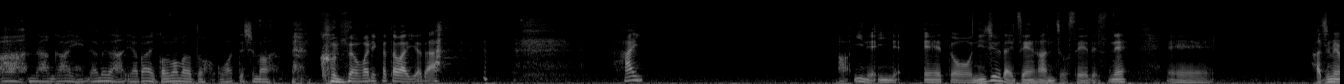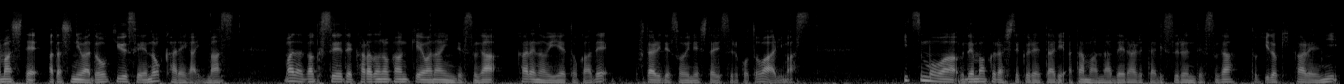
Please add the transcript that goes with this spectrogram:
ああ、長い。ダメだ。やばい。このままだと終わってしまう。こんな終わり方は嫌だ。はい。あ、いいね、いいね。えっ、ー、と、20代前半女性ですね。えー、はじめまして。私には同級生の彼がいます。まだ学生で体の関係はないんですが、彼の家とかで2人で添い寝したりすることはあります。いつもは腕枕してくれたり頭撫でられたりするんですが時々彼に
